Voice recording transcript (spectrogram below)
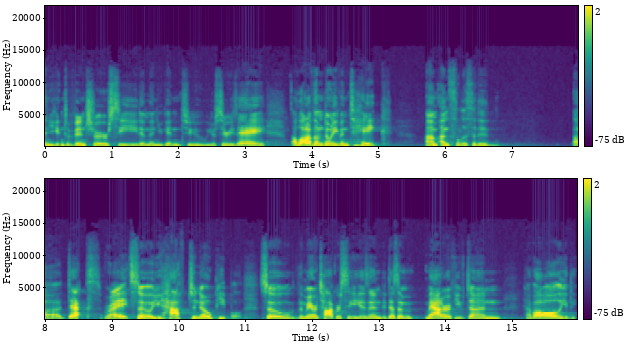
And you get into venture, seed, and then you get into your Series A. A lot of them don't even take um, unsolicited uh, decks, right? So you have to know people. So the meritocracy isn't, it doesn't matter if you've done have all, even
